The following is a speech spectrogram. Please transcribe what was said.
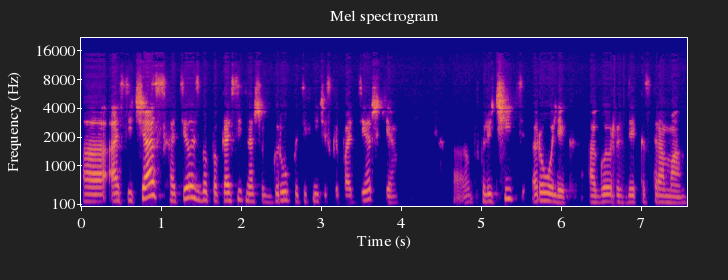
А, а сейчас хотелось бы попросить нашу группу технической поддержки включить ролик о городе Кострома.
